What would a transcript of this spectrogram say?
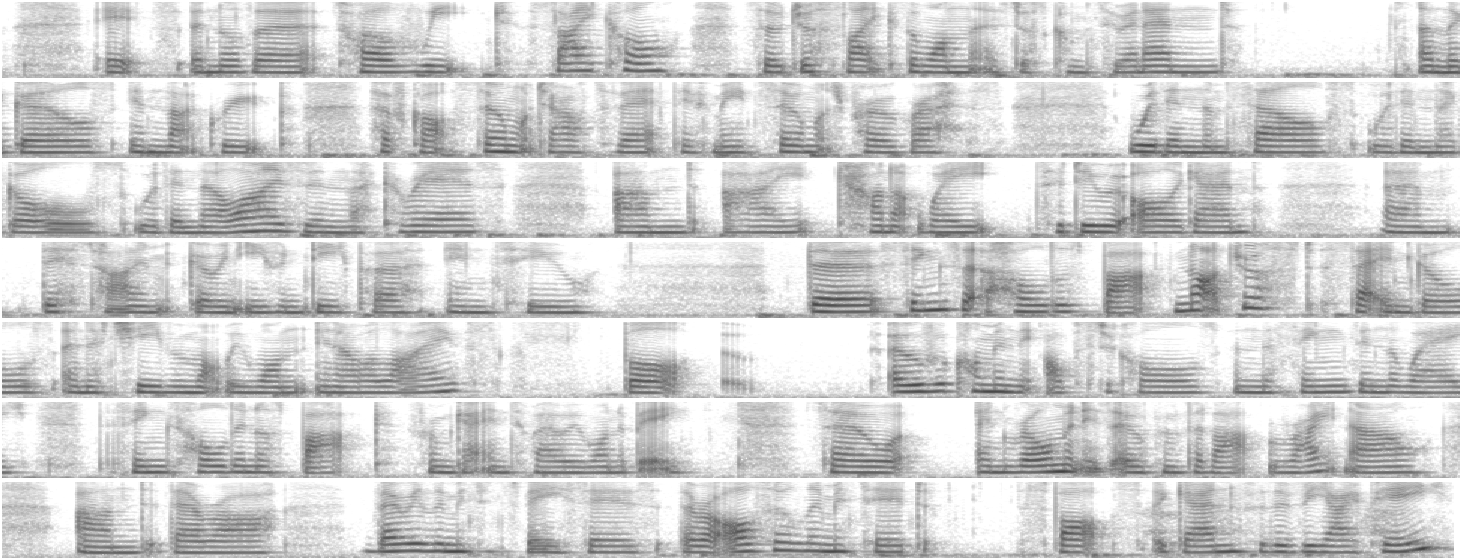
it's another 12 week cycle, so just like the one that has just come to an end. And the girls in that group have got so much out of it, they've made so much progress within themselves, within their goals, within their lives, within their careers. And I cannot wait to do it all again. Um, this time, going even deeper into the things that hold us back, not just setting goals and achieving what we want in our lives, but overcoming the obstacles and the things in the way, the things holding us back from getting to where we want to be. So, enrolment is open for that right now, and there are very limited spaces. There are also limited spots again for the VIP.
